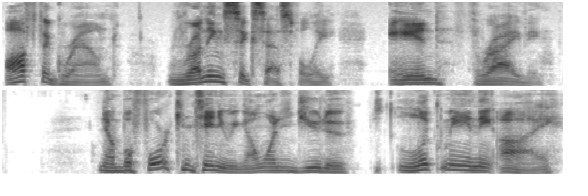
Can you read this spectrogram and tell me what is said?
off the ground, running successfully, and thriving. Now, before continuing, I wanted you to look me in the eye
